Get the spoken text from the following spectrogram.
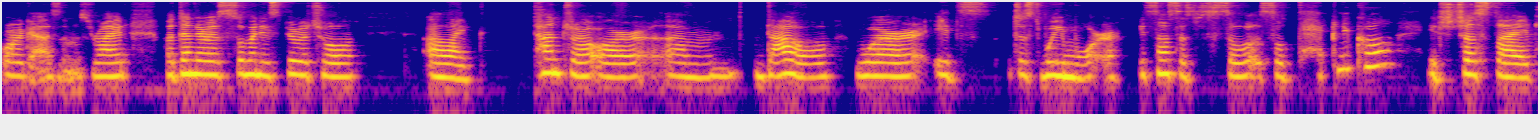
orgasms, right? But then there are so many spiritual uh, like tantra or um, Tao where it's just way more. It's not so so, so technical. It's just like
